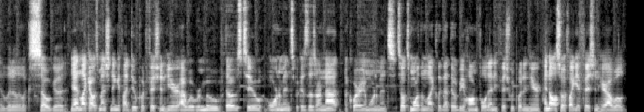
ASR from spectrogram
It literally looks so good. Yeah, and like I was mentioning, if I do put fish in here, I will remove those two ornaments because those are not aquarium ornaments. So it's more than likely that they would be harmful to any fish we put in here. And also if I get fish in here, I will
